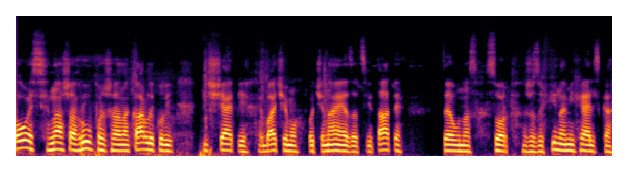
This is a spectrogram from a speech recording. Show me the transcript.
ось наша група на карликовій підщепі. Бачимо, починає зацвітати. Це у нас сорт Жозефіна Міхельська.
